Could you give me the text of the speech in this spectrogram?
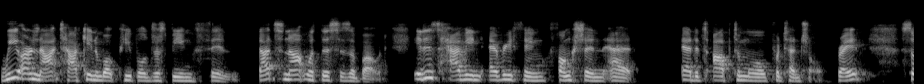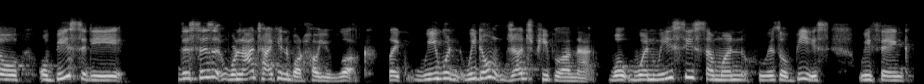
we are not talking about people just being thin. That's not what this is about. It is having everything function at at its optimal potential, right? So obesity this is we're not talking about how you look like we wouldn't we don't judge people on that well when we see someone who is obese we think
